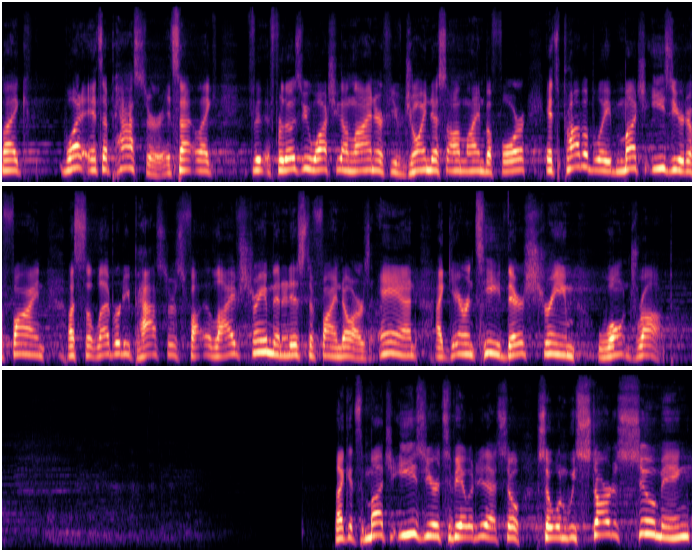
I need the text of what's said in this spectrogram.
like what? It's a pastor. It's not like, for, for, those of you watching online or if you've joined us online before, it's probably much easier to find a celebrity pastor's fi- live stream than it is to find ours. And I guarantee their stream won't drop. Like it's much easier to be able to do that. So, so when we start assuming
